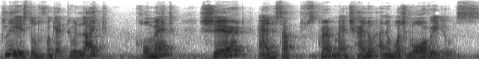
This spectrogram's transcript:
Please don't forget to like, comment, share, and subscribe my channel and watch more videos.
